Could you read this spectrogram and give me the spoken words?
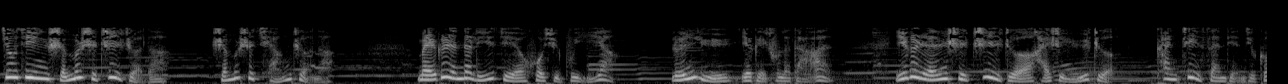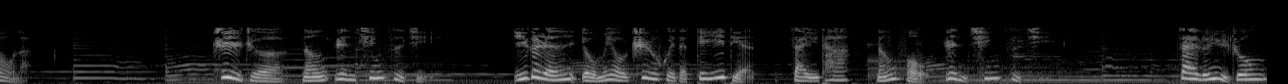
究竟什么是智者呢？什么是强者呢？”每个人的理解或许不一样，《论语》也给出了答案：一个人是智者还是愚者，看这三点就够了。智者能认清自己。一个人有没有智慧的第一点，在于他能否认清自己。在《论语》中，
